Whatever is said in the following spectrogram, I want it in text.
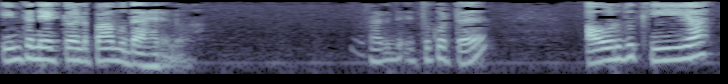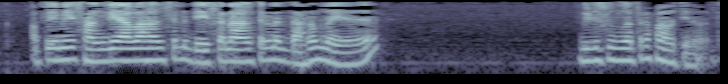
ඉන්ටර්නෙට් වලට පාම උදාහරනවා. හරිද? එතකොට අවුරුදු කීයක් අපේ මේ සංඝයා වහන්සේලා දේශනා කරන ධර්මය මිනිසුන් අතර පවතිනවද?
